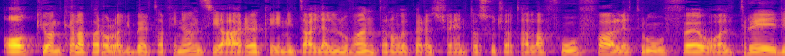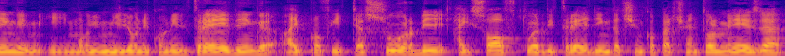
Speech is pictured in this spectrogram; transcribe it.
Occhio anche alla parola libertà finanziaria che in Italia è il 99% associata alla fuffa, alle truffe o al trading i, i milioni con il trading, ai profitti assurdi, ai software di trading da 5% al mese.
